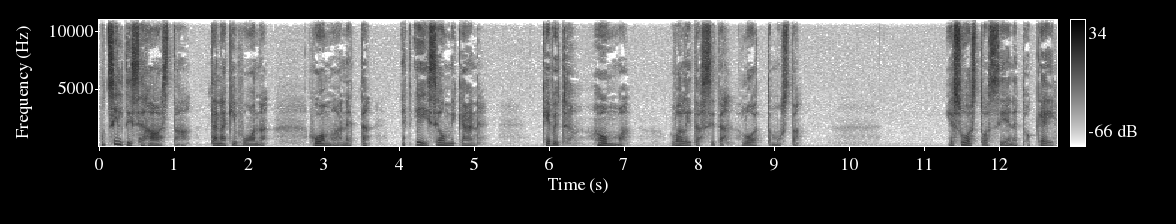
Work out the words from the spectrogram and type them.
Mutta silti se haastaa tänäkin vuonna. Huomaan, että, että ei se ole mikään kevyt homma valita sitä luottamusta. Ja suostua siihen, että okei,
